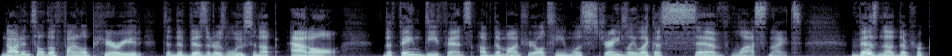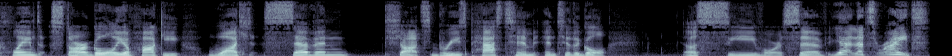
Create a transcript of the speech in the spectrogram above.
Not until the final period did the visitors loosen up at all. The famed defense of the Montreal team was strangely like a sieve last night. Vezina, the proclaimed star goalie of hockey, watched seven shots breeze past him into the goal. A sieve or a sev. Yeah, that's right.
